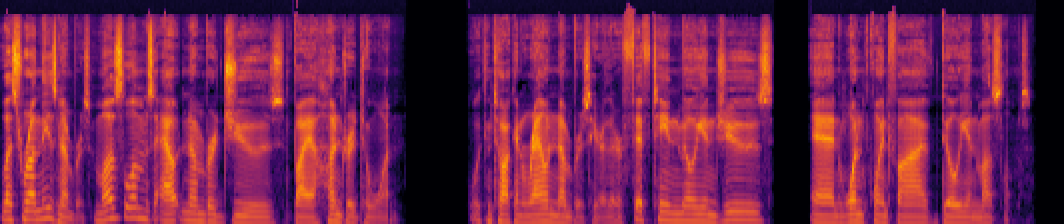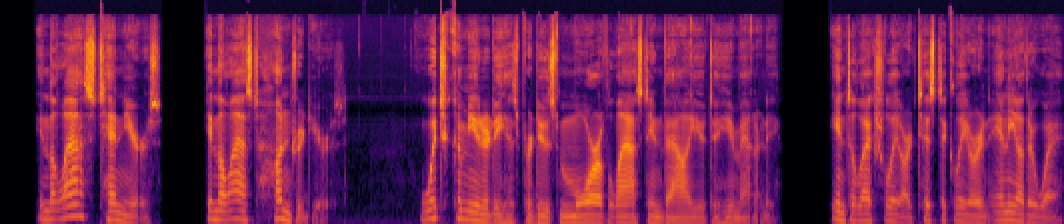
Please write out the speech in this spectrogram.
Let's run these numbers. Muslims outnumber Jews by a 100 to 1. We can talk in round numbers here. There are 15 million Jews and 1.5 billion Muslims. In the last 10 years, in the last 100 years, which community has produced more of lasting value to humanity? Intellectually, artistically, or in any other way?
